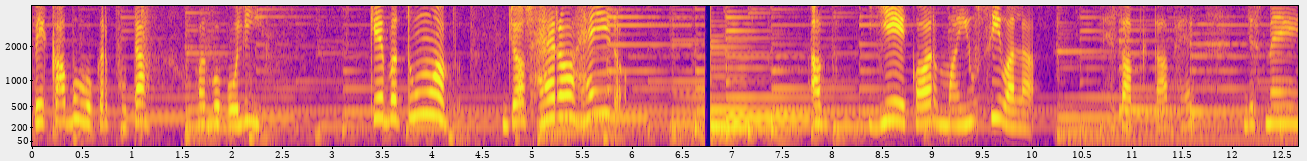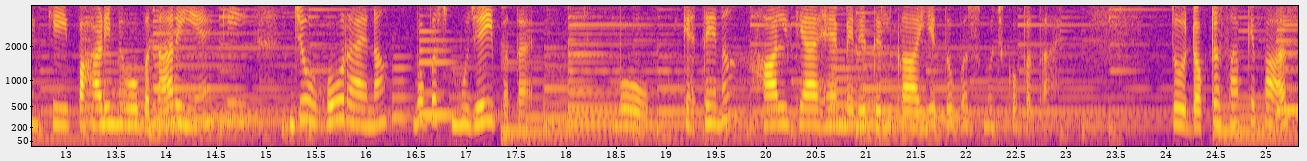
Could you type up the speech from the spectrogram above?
बेकाबू होकर फूटा और वो बोली के बतू अब, जो है रो है अब ये एक और मायूसी वाला हिसाब किताब है, जिसमें कि पहाड़ी में वो बता रही हैं कि जो हो रहा है ना, वो बस मुझे ही पता है। वो कहते हैं ना, हाल क्या है मेरे दिल का, ये तो बस मुझको पता है। तो डॉक्टर साहब के पास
